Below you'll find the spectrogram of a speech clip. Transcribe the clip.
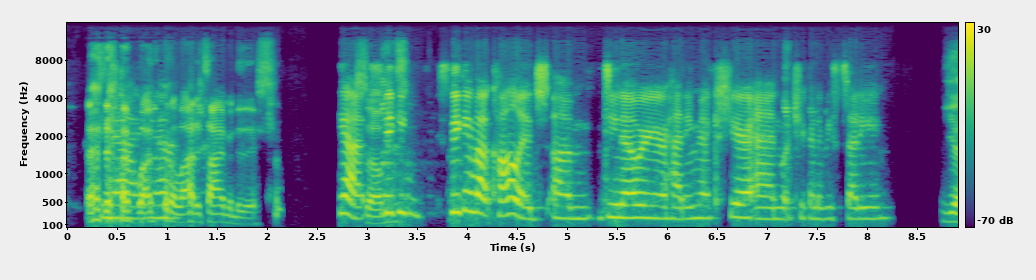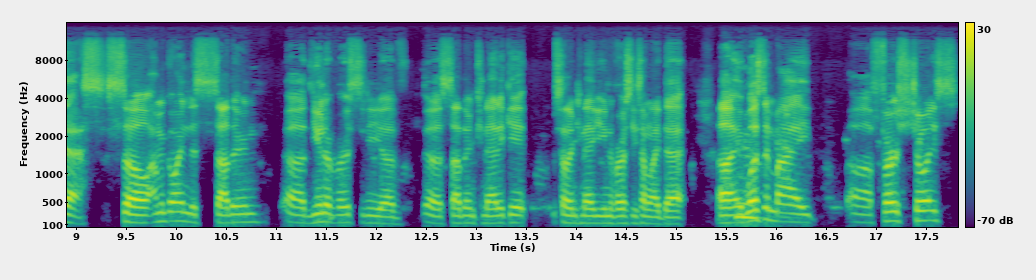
That's, yeah, I've, I've put a lot of time into this. Yeah. So, speaking speaking about college, um, do you know where you're heading next year and what you're going to be studying? Yes. So I'm going to Southern, uh, the University of uh, Southern Connecticut, Southern Connecticut University, something like that. Uh, mm-hmm. It wasn't my uh, first choice.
